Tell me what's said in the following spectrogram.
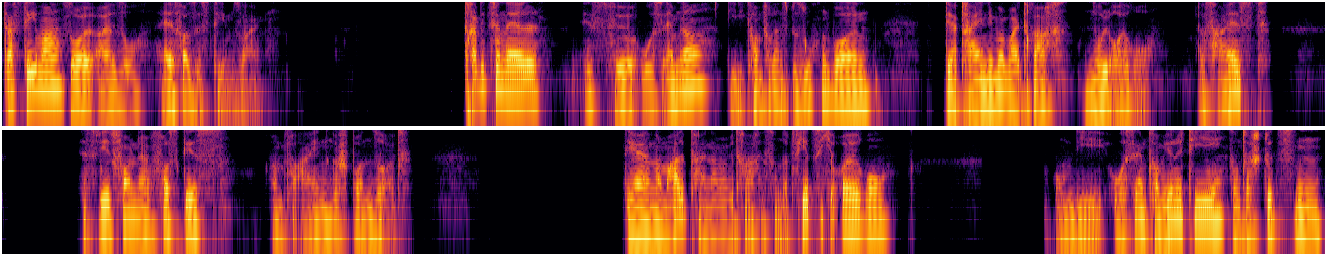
Das Thema soll also Helfersystem sein. Traditionell ist für OSMler, die die Konferenz besuchen wollen, der Teilnehmerbeitrag 0 Euro. Das heißt, es wird von der Foskis, vom Verein gesponsert. Der normale Teilnahmebetrag ist 140 Euro. Um die OSM Community zu unterstützen,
